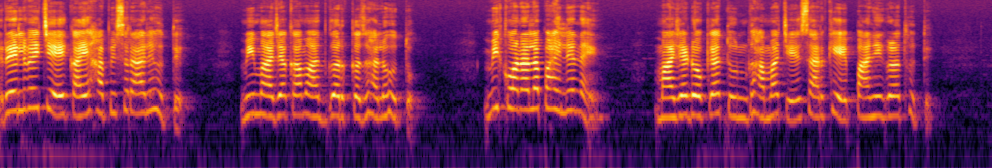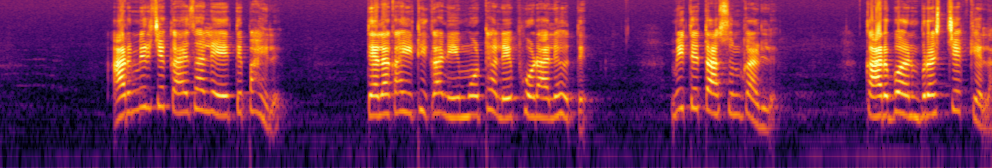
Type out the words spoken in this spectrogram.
रेल्वेचे काही हाफिसर आले होते. मी माझ्या कामात गर्क झालो होतो. मी कोणाला पाहिले नाही. माझ्या डोक्यातून घामाचे सारखे पाणी गळत होते. आर्मीरचे काय झाले ते पाहिले. त्याला काही ठिकाणी मोठाले फोड आले होते. मी ते तासून काढले. कार्बन ब्रश चेक केला.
